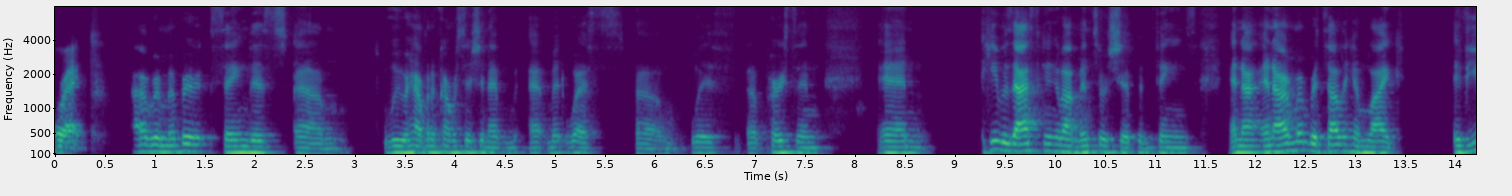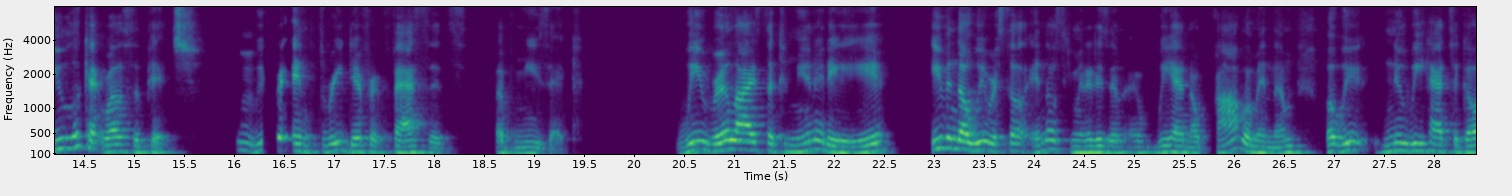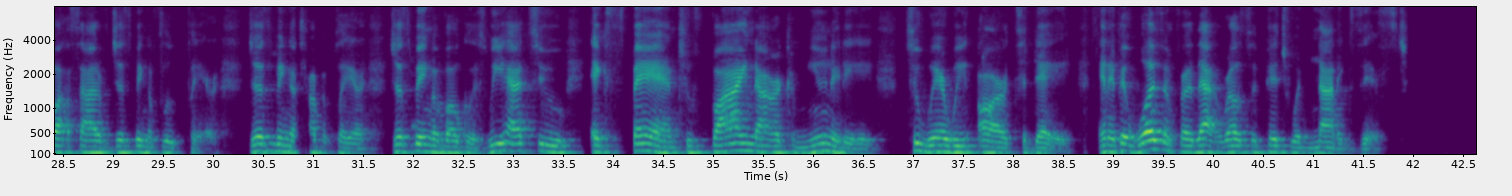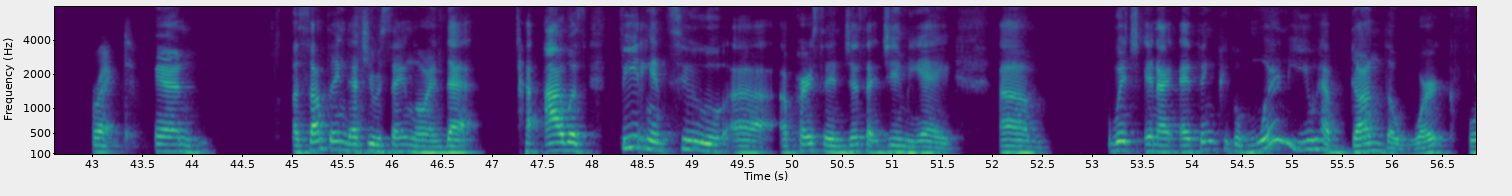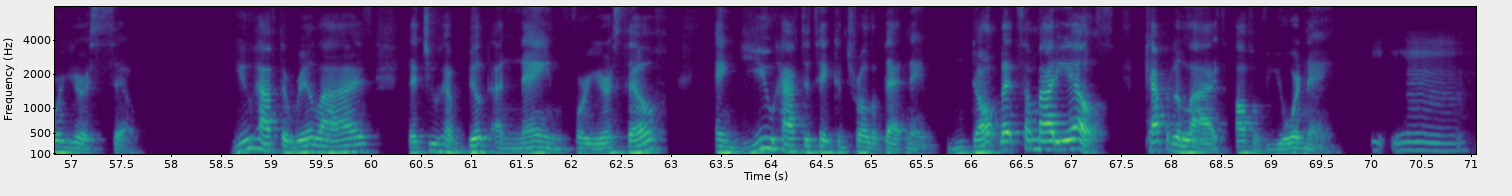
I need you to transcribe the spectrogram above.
Correct. I remember saying this. Um, we were having a conversation at, at Midwest um, with a person, and he was asking about mentorship and things. And I and I remember telling him like, if you look at relative pitch, mm. we were in three different facets of music. We realized the community even though we were still in those communities and, and, we had no problem in them, but we knew we had to go outside of just being a flute player, just being a trumpet player, just being a vocalist. We had to expand to find our community to where we are today. And if it wasn't for that, relative pitch would not exist. Correct. And uh, something that you were saying, Lauren, that I was feeding into uh, a person just at GMEA. Um, which and I, I think people when you have done the work for yourself you have to realize that you have built a name for yourself and you have to take control of that name. Don't let somebody else capitalize off of your name. Mm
